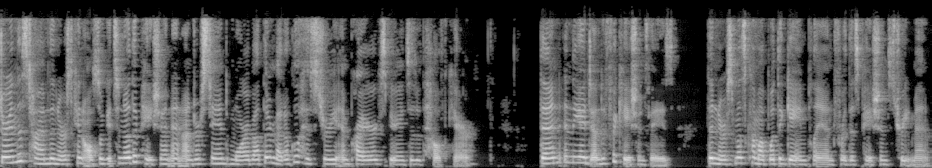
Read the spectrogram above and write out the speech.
During this time, the nurse can also get to know the patient and understand more about their medical history and prior experiences with healthcare. Then, in the identification phase, the nurse must come up with a game plan for this patient's treatment.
